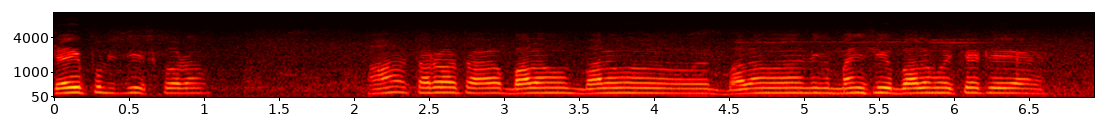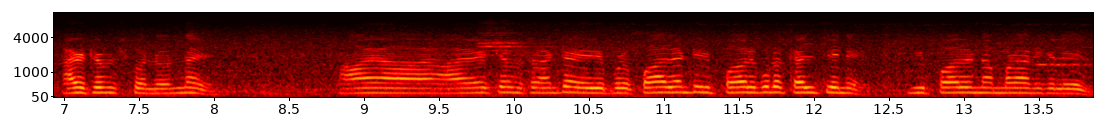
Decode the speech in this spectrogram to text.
డ్రై ఫ్రూట్స్ తీసుకోవడం తర్వాత బలం బలం బలానికి మనిషికి బలం వచ్చేటి ఐటమ్స్ కొన్ని ఉన్నాయి. ఆ ఆ ఐటమ్స్ అంటే ఇప్పుడు పాలు అంటే ఈ పాలు కూడా కల్తీనే ఈ పాలు నమ్మడానికి లేదు.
